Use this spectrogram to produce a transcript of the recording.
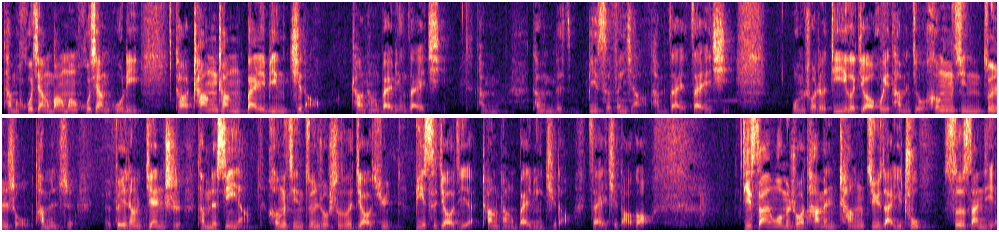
他们互相帮忙，互相鼓励，他常常摆饼祈祷，常常摆饼在一起，他们。他们的彼此分享，他们在在一起。我们说这第一个教会，他们就恒心遵守，他们是非常坚持他们的信仰，恒心遵守师徒的教训，彼此交接，常常摆饼祈祷，在一起祷告。第三，我们说他们常聚在一处，四十三节，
